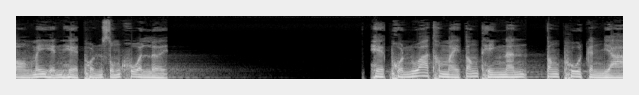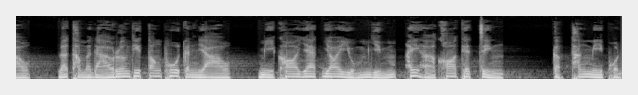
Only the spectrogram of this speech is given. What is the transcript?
มองไม่เห็นเหตุผลสมควรเลย เหตุผลว่าทำไมต้องทิ้งนั้นต้องพูดกันยาว และธรรมดาเรื่องที่ต้องพูดกันยาว มีข้อแยกย่อยหยุมหยิมให้หาข้อเท็จจริง กับทั้งมีผล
